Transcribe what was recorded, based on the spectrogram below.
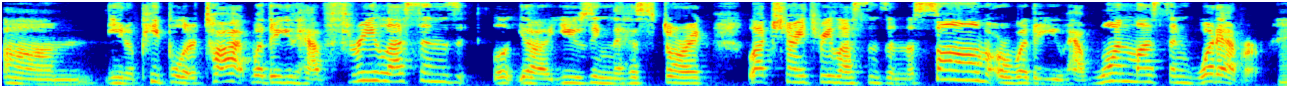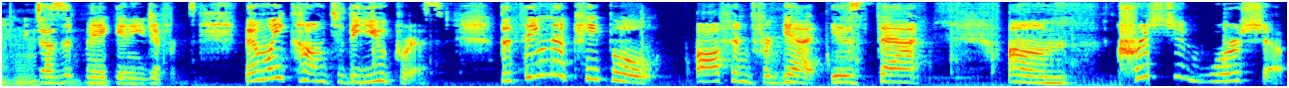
um, you know, people are taught whether you have three lessons uh, using the historic lectionary, three lessons in the psalm, or whether you have one lesson, whatever. Mm-hmm, it doesn't mm-hmm. make any difference. Then we come to the Eucharist. The thing that people often forget is that um, Christian worship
